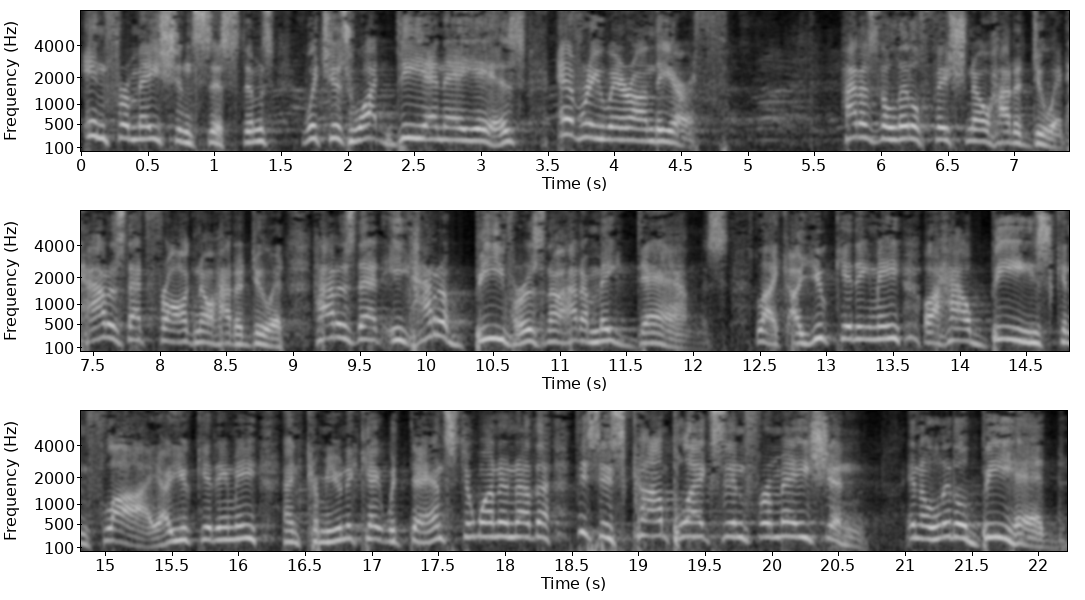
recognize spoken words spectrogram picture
information systems, which is what DNA is everywhere on the earth. How does the little fish know how to do it? How does that frog know how to do it? How does that, how do beavers know how to make dams? Like, are you kidding me? Or how bees can fly? Are you kidding me? And communicate with dance to one another? This is complex information in a little bee head.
